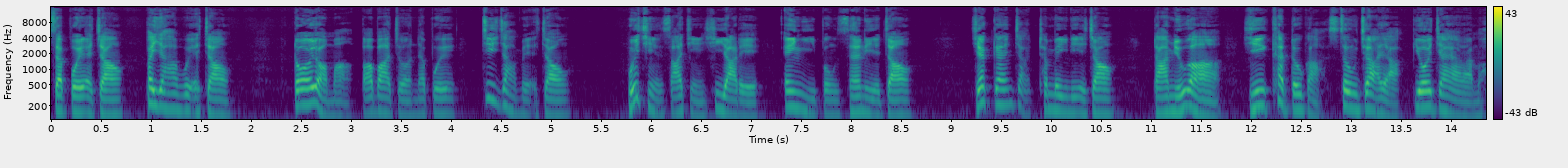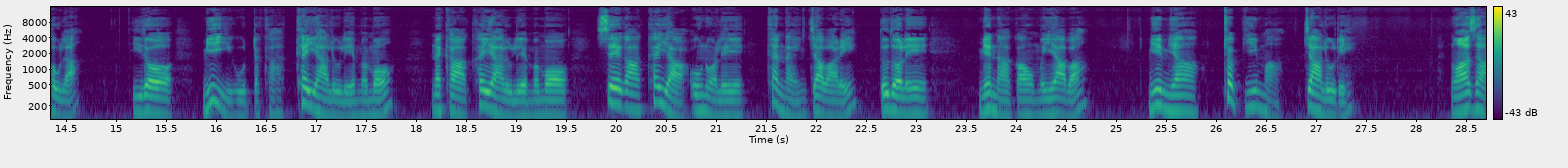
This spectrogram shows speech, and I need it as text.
ဇက်ပွဲအကြောင်းဖျားပွဲအကြောင်းတောရွာမှာဘာဘာကျော်နှစ်ပွဲကြည့်ကြမယ်အကြောင်းဝိချင်စားချင်ရှိရတဲ့အင်ကြီးပုံစံတွေအကြောင်းရက်ကန်းကြထမိန်တွေအကြောင်းဒါမျိုးကရေခတ်တုတ်ကစုံကြရပြောကြရတာမဟုတ်လားဒီတော့မြည်ရီကိုတစ်ခါခက်ရလို့လေမမောနှစ်ခါခက်ရလို့လေမမော ဆဲကခက်ရအောင်တော့လေခတ်နိုင်ကြပါတယ်သို့တော်လည်းမျက်နာကောင်းမရပါမြင့်များထွက်ပြေးမှကြလို့တယ်နွားစာ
